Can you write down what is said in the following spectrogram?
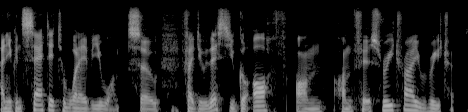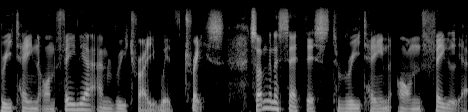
and you can set it to whatever you want. So if I do this, you've got off on on first retry, ret- retain on failure, and retry with trace. So I'm going to set this to retain on failure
